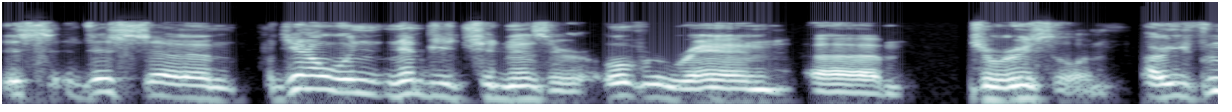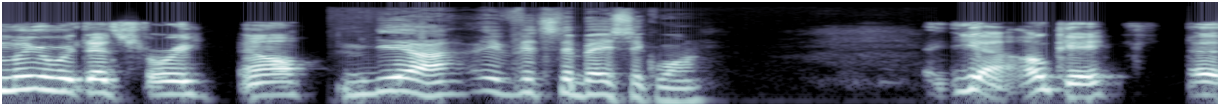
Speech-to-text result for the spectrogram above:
This this um, you know when Nebuchadnezzar overran um, Jerusalem. Are you familiar with that story, Al? Yeah, if it's the basic one. Yeah, okay. Uh,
